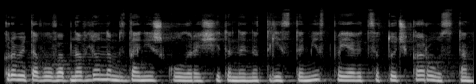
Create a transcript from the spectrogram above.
Кроме того, в обновленном здании школы, рассчитанной на 300 мест, появится точка роста,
